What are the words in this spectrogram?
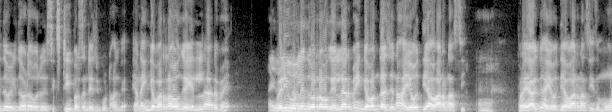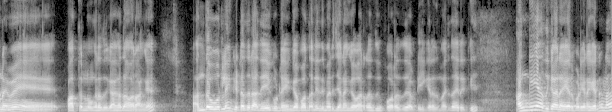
இதோ இதோட ஒரு சிக்ஸ்டி பர்சன்டேஜ் கூட்டம் அங்க. ஏன்னா இங்க வர்றவங்க எல்லாருமே வெளியூர்ல இருந்து வர்றவங்க. எல்லாருமே இங்க வந்தாச்சுன்னா அயோத்தியா வாரணாசி. பிரயாக் அயோத்தியா வாரணாசி இது மூணுமே பார்த்துடணுங்கிறதுக்காக தான் வராங்க. அந்த ஊர்லயும் கிட்டத்தட்ட அதே கூட்டம். எங்க பார்த்தாலும் இது மாதிரி ஜனங்க வர்றது போறது அப்படிங்கிறது மாதிரி தான் இருக்கு. அங்கேயும் அதுக்கான ஏற்பாடு. எனக்கு என்னன்னா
